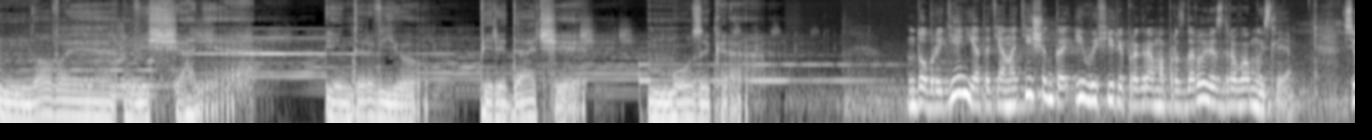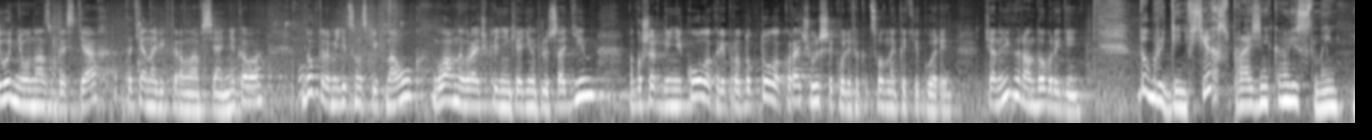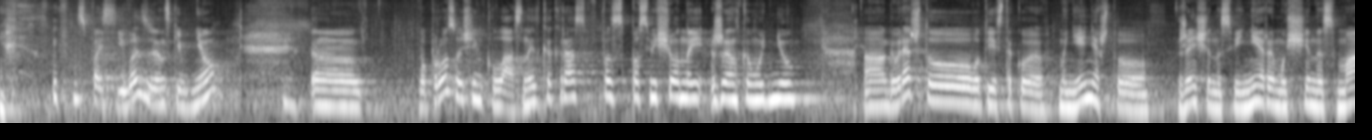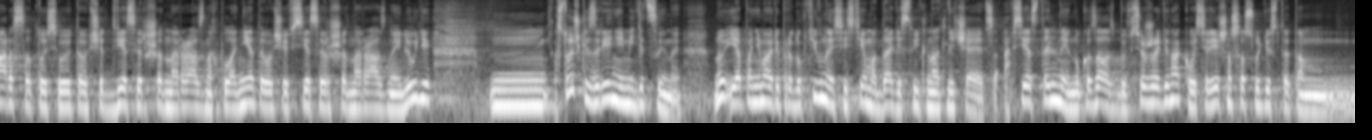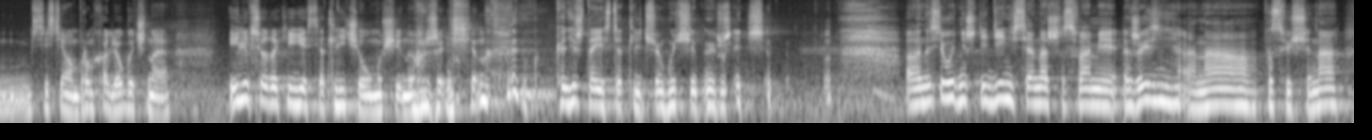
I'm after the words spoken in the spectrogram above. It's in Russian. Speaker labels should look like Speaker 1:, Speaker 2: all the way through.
Speaker 1: Новое вещание. Интервью. Передачи. Музыка.
Speaker 2: Добрый день, я Татьяна Тищенко и в эфире программа про здоровье здравомыслие. Сегодня у нас в гостях Татьяна Викторовна Овсянникова, доктор медицинских наук, главный врач клиники 1 плюс 1, акушер-гинеколог, репродуктолог, врач высшей квалификационной категории. Татьяна Викторовна, добрый день.
Speaker 3: Добрый день всех с праздником весны.
Speaker 2: Спасибо, с женским днем. Э, вопрос очень классный, как раз посвященный женскому дню. А, говорят, что вот есть такое мнение, что женщины с Венеры, мужчины с Марса, то есть это вообще две совершенно разных планеты, вообще все совершенно разные люди. С точки зрения медицины, ну, я понимаю, репродуктивная система, да, действительно отличается, а все остальные, ну, казалось бы, все же одинаково, сердечно-сосудистая там система, бронхолегочная, или все-таки есть отличия у мужчин и у женщин?
Speaker 3: Конечно, есть отличия у мужчин и у женщин. А на сегодняшний день вся наша с вами жизнь, она посвящена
